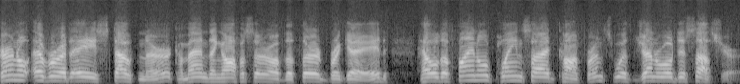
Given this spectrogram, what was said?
Colonel Everett A. Stoutner, commanding officer of the 3rd Brigade, held a final planeside conference with General de Saussure.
